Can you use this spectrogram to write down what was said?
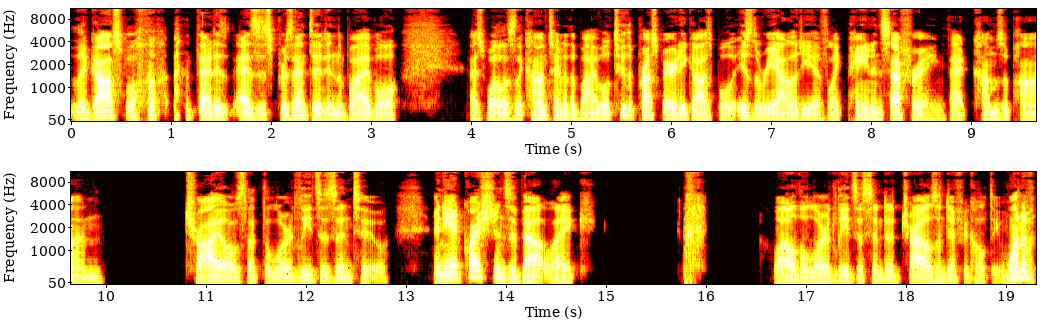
the gospel that is as is presented in the bible as well as the content of the bible to the prosperity gospel is the reality of like pain and suffering that comes upon trials that the lord leads us into. And he had questions about like well the lord leads us into trials and difficulty. One of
